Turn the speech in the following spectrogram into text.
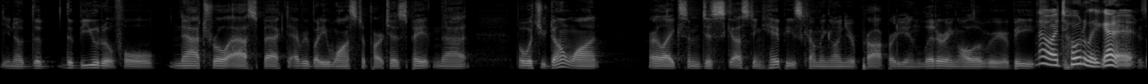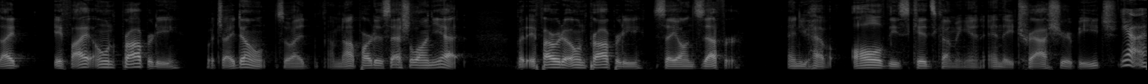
you know the the beautiful natural aspect. Everybody wants to participate in that, but what you don't want are like some disgusting hippies coming on your property and littering all over your beach. No, I totally get it. Because I, if I owned property, which I don't, so I, I'm not part of this echelon yet. But if I were to own property, say on Zephyr, and you have all of these kids coming in and they trash your beach, Yeah.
